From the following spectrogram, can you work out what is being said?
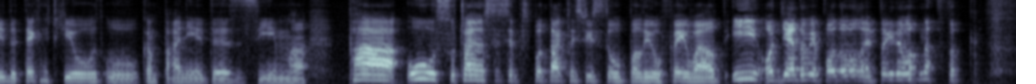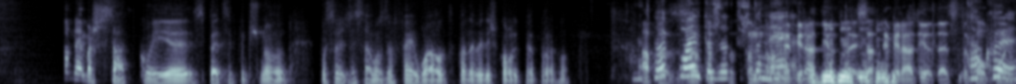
ide tehnički u, u kampanji, ide zima, pa, u, slučajno se spotakli, svi ste upali u Feywild i odjednom je ponovo leto, idemo nastavak. Nemaš sat koji je specifično posvećen samo za Feywild, pa da vidiš koliko je to. A to je pa poenta, zato što, zato što on, on ne ne... bi radio, taj sat ne bi radio, that's the whole Tako je,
